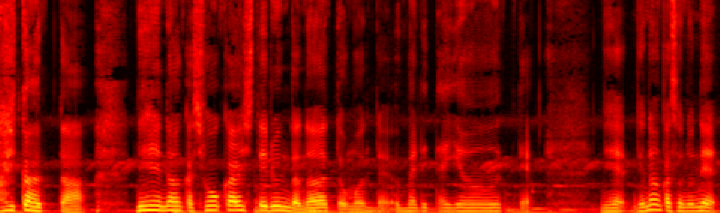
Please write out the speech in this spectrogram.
愛かった。ねなんか紹介してるんだなって思って。生まれたよって。ね、でなんかそのね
